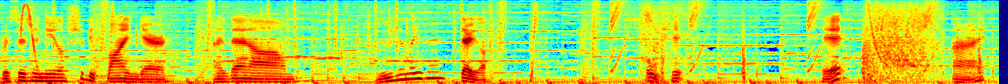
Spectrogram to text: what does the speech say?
Precision Needle should be fine there. And then, um... Illusion Laser? There you go. Oh, shit. Hit. Alright.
